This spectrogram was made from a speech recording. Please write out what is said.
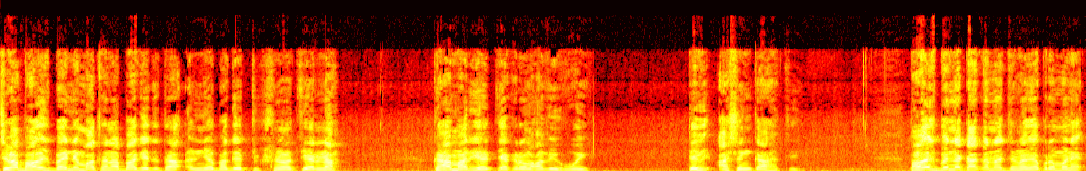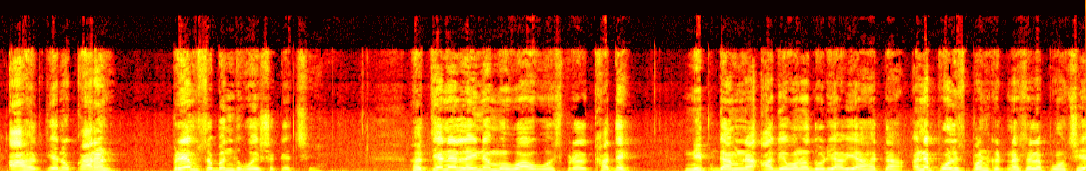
જેમાં ભાવેશભાઈને માથાના ભાગે તથા અન્ય ભાગે તીક્ષ્ણ હથિયારના ઘા મારી હત્યા કરવામાં આવી હોય તેવી આશંકા હતી. ભાવેશભાઈના કાકાના જણાવ્યા પ્રમાણે આ હત્યાનું કારણ પ્રેમ સંબંધ હોઈ શકે છે. હત્યાને લઈને મહુવા હોસ્પિટલ ખાતે નીપ ગામના આગેવાનો દોડી આવ્યા હતા અને પોલીસ પણ ઘટનાસ્થળે પહોંચી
